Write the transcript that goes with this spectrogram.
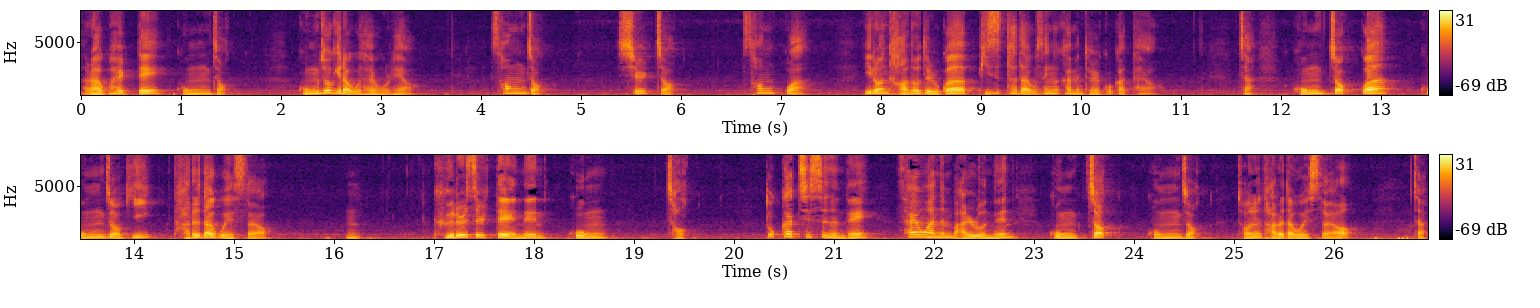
라고 할 때 공적, 공적이라고 사용을 해요. 성적, 실적, 성과 이런 단어들과 비슷하다고 생각하면 될 것 같아요. 자, 공적과 공적이 다르다고 했어요. 음, 글을 쓸 때에는 공적 똑같이 쓰는데 사용하는 말로는 공적, 공적 저는 다르다고 했어요. 자,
